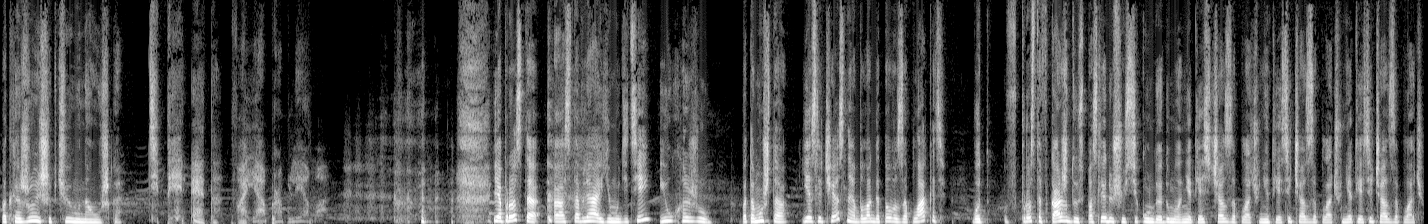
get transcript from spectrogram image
подхожу и шепчу ему на ушко. Теперь это твоя проблема. Я просто оставляю ему детей и ухожу. Потому что, если честно, я была готова заплакать, вот в, просто в каждую из последующую секунду я думала, нет, я сейчас заплачу, нет, я сейчас заплачу, нет, я сейчас заплачу.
